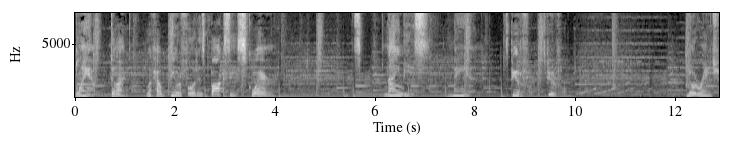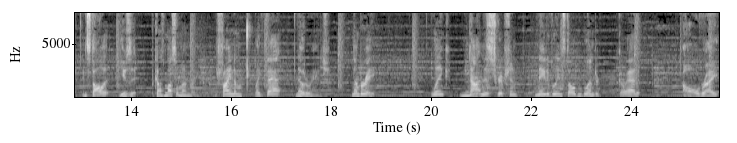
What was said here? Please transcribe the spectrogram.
blam, done. Look how beautiful it is. Boxy, square. It's 90s. Man, it's beautiful. It's beautiful. Node range. Install it, use it. Becomes muscle memory. You find them like that, node range. Number 8. Link not in the description, natively installed in Blender. Go at it. All right,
